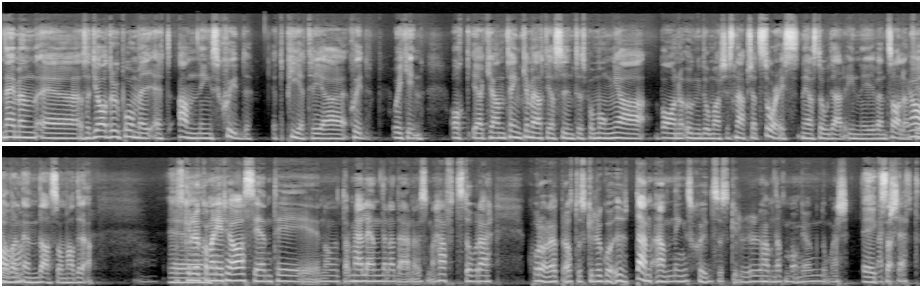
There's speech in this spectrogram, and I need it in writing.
nej men, eh, så jag drog på mig ett andningsskydd, ett P3-skydd och gick in. Och jag kan tänka mig att jag syntes på många barn och ungdomars Snapchat-stories när jag stod där inne i väntsalen. För Ja. jag var den enda som hade det. Skulle du Eh, komma ner till Asien, till någon av de här länderna där nu som har haft stora coronautbrott och skulle du gå utan andningsskydd så skulle du hamna på många ungdomars Exakt. Snapchat.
